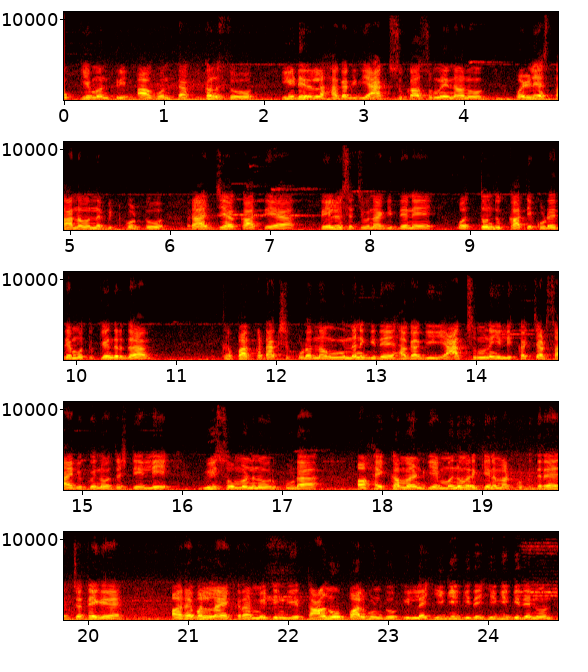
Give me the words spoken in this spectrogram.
ಮುಖ್ಯಮಂತ್ರಿ ಆಗುವಂಥ ಕನಸು ಈಡೇರಲ್ಲ. ಹಾಗಾಗಿ ಯಾಕೆ ಸುಖ ಸುಮ್ಮನೆ ನಾನು ಒಳ್ಳೆಯ ಸ್ಥಾನವನ್ನು ಬಿಟ್ಟುಕೊಟ್ಟು ರಾಜ್ಯ ಖಾತೆಯ ರೈಲ್ವೆ ಸಚಿವನಾಗಿದ್ದೇನೆ. ಮತ್ತೊಂದು ಖಾತೆ ಕೂಡ ಇದೆ. ಮತ್ತು ಕೇಂದ್ರದ ಕೃಪಾ ಕಟಾಕ್ಷ ಕೂಡ ನಂಗೆ ನನಗಿದೆ. ಹಾಗಾಗಿ ಯಾಕೆ ಸುಮ್ಮನೆ ಇಲ್ಲಿ ಕಚ್ಚಾಟ ಸಾಯಬೇಕು ಎನ್ನುವ ದೃಷ್ಟಿಯಲ್ಲಿ ವಿ ಸೋಮಣ್ಣನವರು ಕೂಡ ಹೈಕಮಾಂಡ್ಗೆ ಮನವರಿಕೆಯನ್ನು ಮಾಡಿಕೊಟ್ಟಿದ್ದಾರೆ. ಜೊತೆಗೆ ಆ ರೆಬಲ್ ನಾಯಕರ ಮೀಟಿಂಗ್ಗೆ ತಾನೂ ಪಾಲ್ಗೊಂಡು, ಇಲ್ಲ ಹೀಗೀಗಿದೆ ಹೀಗೀಗಿದೆ ಅನ್ನುವಂಥ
